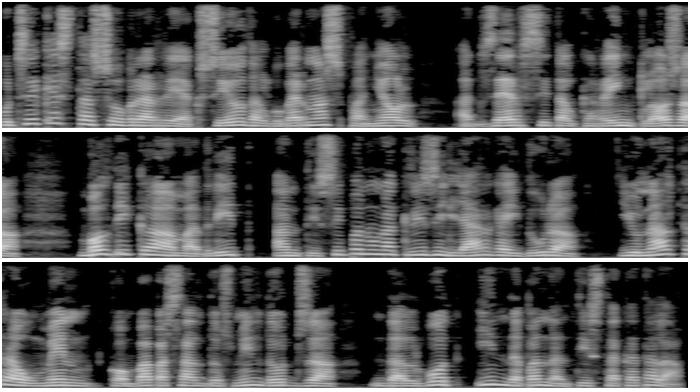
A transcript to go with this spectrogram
Potser aquesta sobrereacció del govern espanyol, exèrcit al carrer inclosa, vol dir que a Madrid anticipen una crisi llarga i dura i un altre augment, com va passar el 2012, del vot independentista català.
